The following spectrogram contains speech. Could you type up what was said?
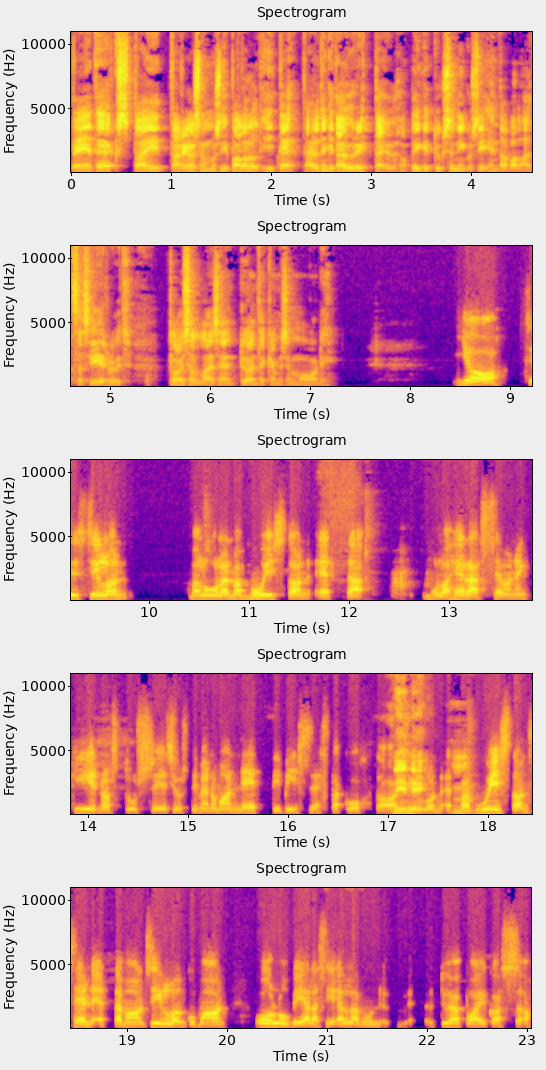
PTX tai tarjoaa semmoisia palveluita itse, tai jotenkin tämä yrittäjyys, liikittyykö se niin kuin siihen tavalla, että sä siirryit toisenlaiseen työntekemisen moodiin? Joo, siis silloin mä luulen, mä muistan, että mulla heräsi sellainen kiinnostus siis just nimenomaan nettibisnestä kohtaan niin, niin. silloin, niin. että mm. mä muistan sen, että mä oon silloin, kun mä oon ollut vielä siellä mun työpaikassa,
